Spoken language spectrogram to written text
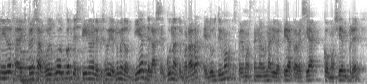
Bienvenidos a Expresa Westworld con destino el episodio número 10 de la segunda temporada, el último. Esperemos tengan una divertida travesía como siempre,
